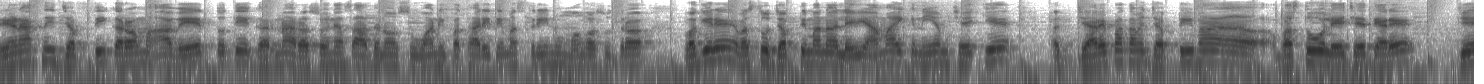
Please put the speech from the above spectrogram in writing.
રહેણાંકની જપ્તી કરવામાં આવે તો તે ઘરના રસોઈના સાધનો, સુવાની પથારી તેમજ સ્ત્રીનું મંગળસૂત્ર વગેરે વસ્તુ જપ્તીમાં ન લેવી. આમાં એક નિયમ છે કે જ્યારે પણ તમે જપ્તીમાં વસ્તુઓ લે છે, ત્યારે જે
